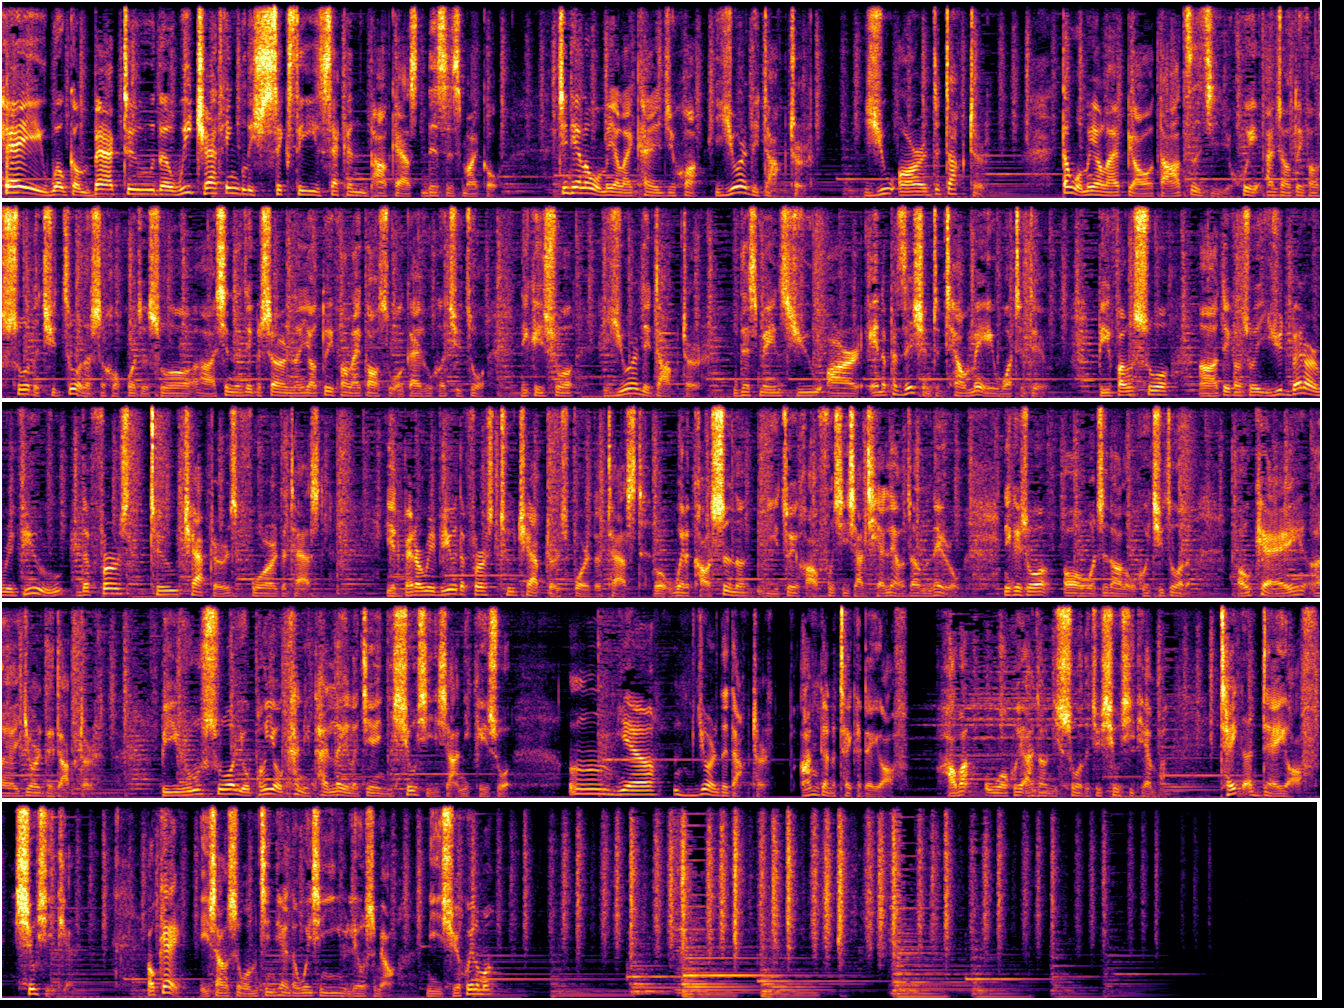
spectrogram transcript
Hey, welcome back to the WeChat English 60 Second Podcast. This is Michael. 今天呢，我们要来看一句话：You're the doctor. You are the doctor. 当我们要来表达自己会按照对方说的去做的时候，或者说啊，现在这个事儿呢，要对方来告诉我该如何去做，你可以说 You're the doctor. This means you are in a position to tell me what to do. 比方说啊，对方说 You'd better review the first two chapters for the test. You'd better review the first two chapters for the test. 为了考试呢，你最好复习一下前两章的内容。你可以说哦，我知道了，我会去做的。OK，呃、uh,，You're the doctor。比如说，有朋友看你太累了，建议你休息一下，你可以说，嗯，Yeah，You're the doctor。I'm gonna take a day off。好吧，我会按照你说的就休息一天吧。Take a day off，休息一天。OK，以上是我们今天的微信英语六十秒，你学会了吗？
